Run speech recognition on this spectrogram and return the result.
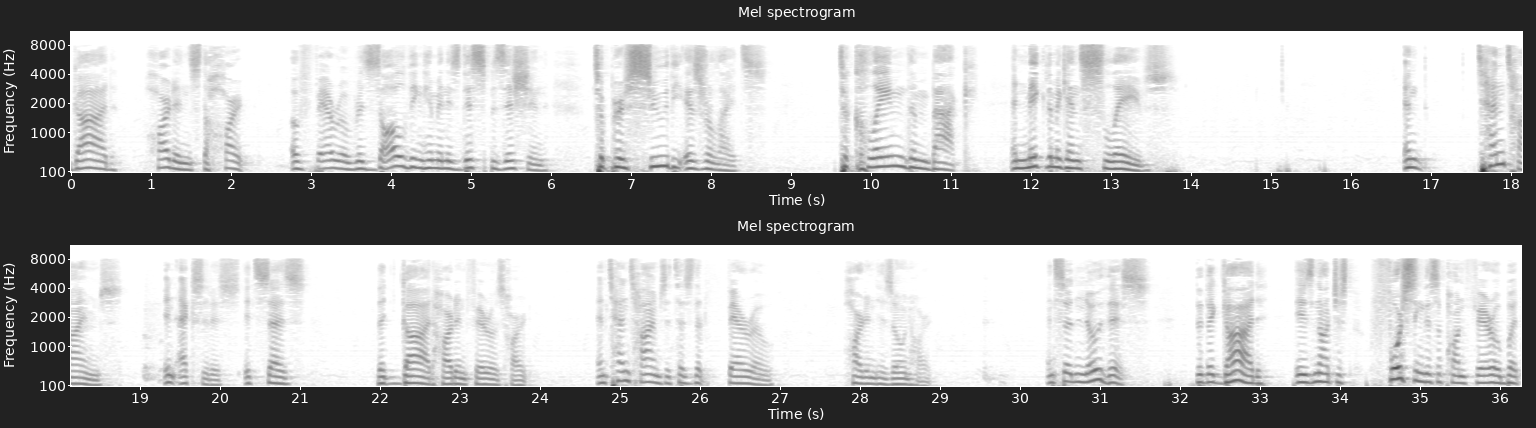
God hardens the heart of Pharaoh, resolving him in his disposition to pursue the Israelites, to claim them back and make them again slaves. And 10 times in Exodus, it says that God hardened Pharaoh's heart. And 10 times it says that Pharaoh hardened his own heart. And so know this that, that God is not just forcing this upon Pharaoh, but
